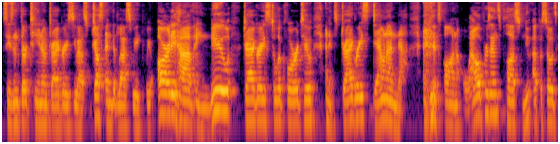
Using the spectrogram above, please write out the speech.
season 13 of Drag Race US just ended last week. We already have a new Drag Race to look forward to, and it's Drag Race Down Under. And it's on Wow Presents Plus, new episodes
